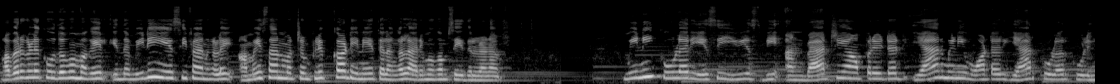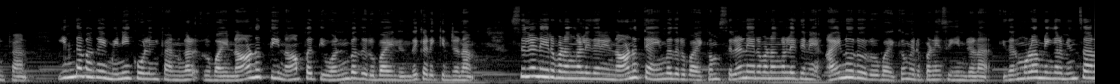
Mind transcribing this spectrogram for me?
அவர்களுக்கு உதவும் வகையில் இந்த மினி ஏசி ஃபேன்களை அமேசான் மற்றும் ஃப்ளிப்கார்ட் இணையதளங்கள் அறிமுகம் செய்துள்ளன. Mini cooler AC USB and battery operated air mini water air cooler cooling fan இந்த வகை மினி கூலிங் ஃபேன்கள் ரூபாய் நானூற்றி நாற்பத்தி ஒன்பது ரூபாயிலிருந்து கிடைக்கின்றன. சில நிறுவனங்கள் இதனை நானூற்றி ஐம்பது ரூபாய்க்கும் சில நிறுவனங்கள் இதனை ஐநூறு ரூபாய்க்கும் விற்பனை செய்கின்றன. இதன் மூலம் நீங்கள் மின்சார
